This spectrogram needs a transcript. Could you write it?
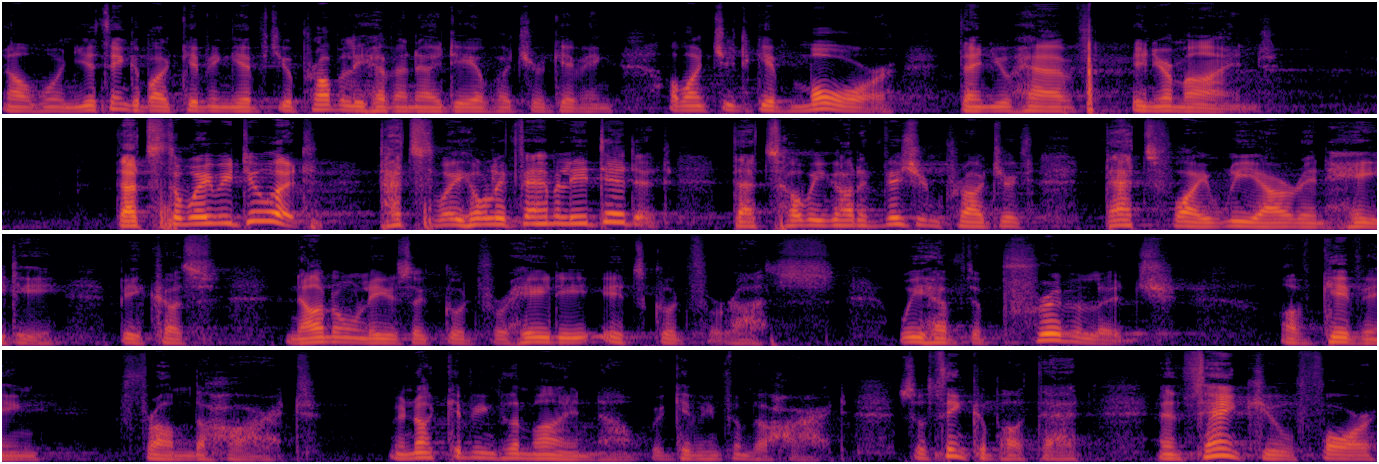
Now, when you think about giving a gift, you probably have an idea of what you're giving. I want you to give more than you have in your mind. That's the way we do it. That's the way Holy Family did it. That's how we got a vision project. That's why we are in Haiti, because not only is it good for Haiti, it's good for us. We have the privilege of giving from the heart. We're not giving from the mind now, we're giving from the heart. So think about that. And thank you for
